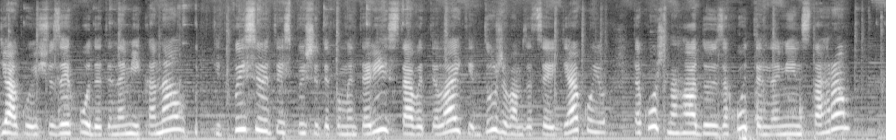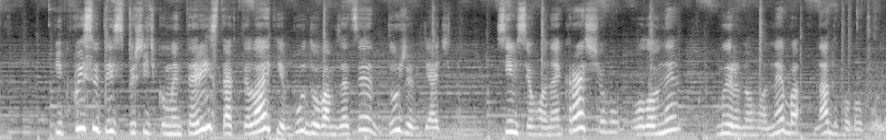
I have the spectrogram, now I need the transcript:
Дякую, що заходите на мій канал. Підписуєтесь, пишете коментарі, ставите лайки. Дуже вам за це дякую. Також нагадую, заходьте на мій інстаграм. Підписуйтесь, пишіть коментарі, ставте лайки. Буду вам за це дуже вдячна. Всім всього найкращого, головне мирного неба над головою.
